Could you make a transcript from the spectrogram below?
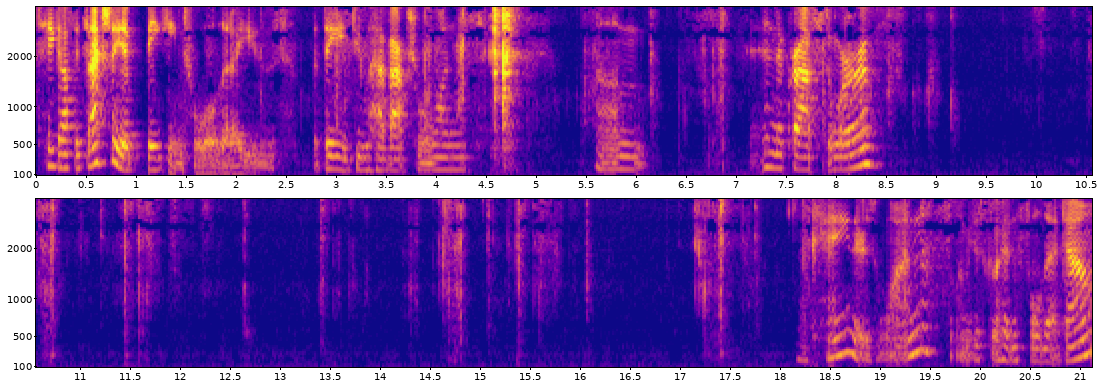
take off. It's actually a baking tool that I use, but they do have actual ones um, in the craft store. Okay, there's one. So let me just go ahead and fold that down.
